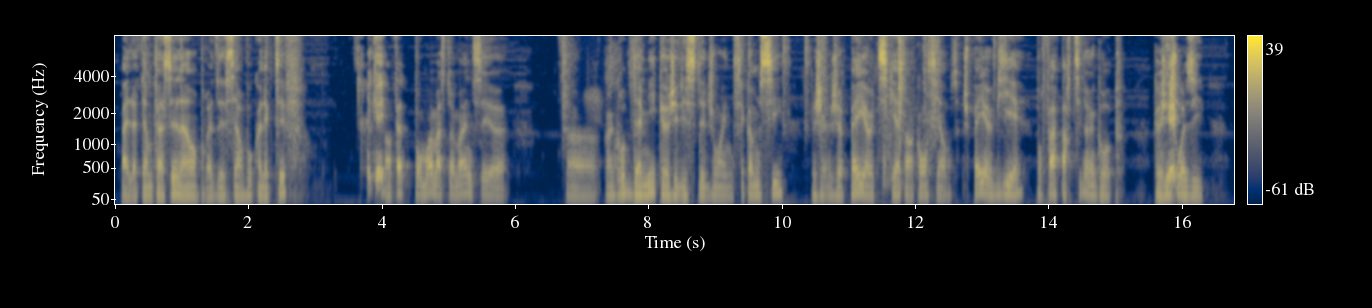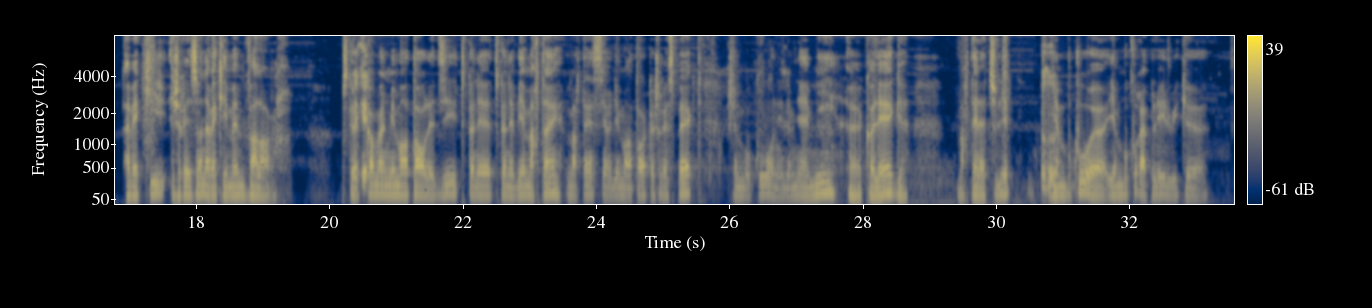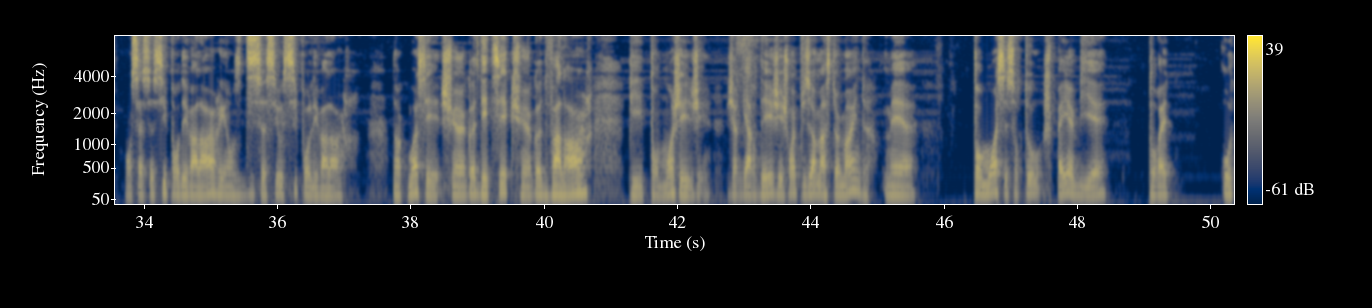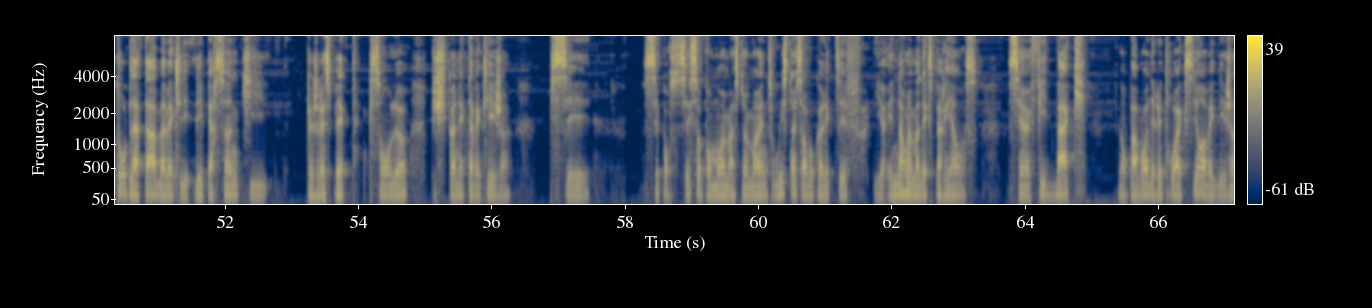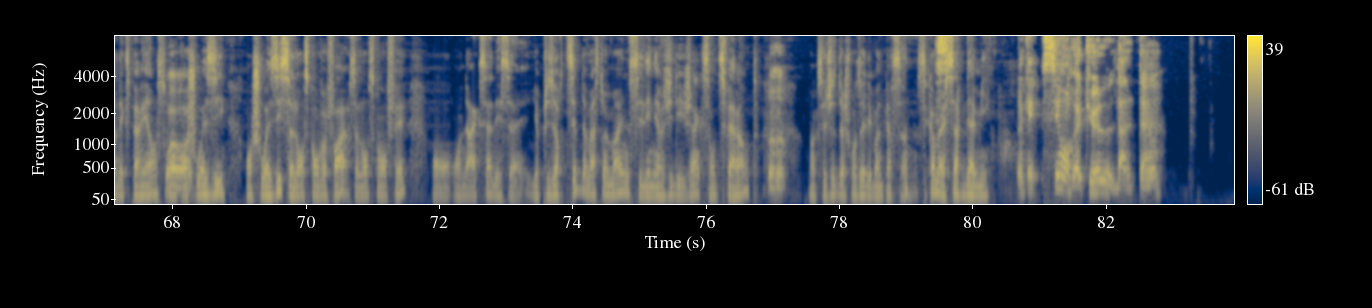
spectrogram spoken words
Ben, le terme facile, hein, on pourrait dire cerveau collectif. OK. En fait, pour moi, mastermind, c'est euh, un groupe d'amis que j'ai décidé de joindre. C'est comme si je, paye un ticket en conscience. Je paye un billet pour faire partie d'un groupe que j'ai choisi, avec qui je résonne avec les mêmes valeurs. Parce que comme un de mes mentors l'a dit, tu connais, tu connais bien Martin. Martin, c'est un des mentors que je respecte. Je l'aime beaucoup. On est devenus amis, euh, collègues. Martin la tulipe. Uh-huh. Il aime beaucoup, euh, il aime beaucoup rappeler lui que on s'associe pour des valeurs et on se dissocie aussi pour les valeurs. Donc moi, c'est, je suis un gars d'éthique, je suis un gars de valeur. Puis pour moi, j'ai, regardé, j'ai joint plusieurs masterminds, mais euh, pour moi, c'est surtout, je paye un billet pour être autour de la table avec les, personnes qui que je respecte, qui sont là, puis je connecte avec les gens. Puis c'est c'est pour c'est ça pour moi un mastermind. Oui, c'est un cerveau collectif. Il y a énormément d'expérience. C'est un feedback on peut avoir des rétroactions avec des gens d'expérience. on choisit, on choisit selon ce qu'on veut faire, selon ce qu'on fait. On, a accès à des. Il y a plusieurs types de mastermind. C'est l'énergie des gens qui sont différentes. Uh-huh. Donc c'est juste de choisir les bonnes personnes. C'est comme un cercle d'amis. OK. Si on recule dans le temps,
